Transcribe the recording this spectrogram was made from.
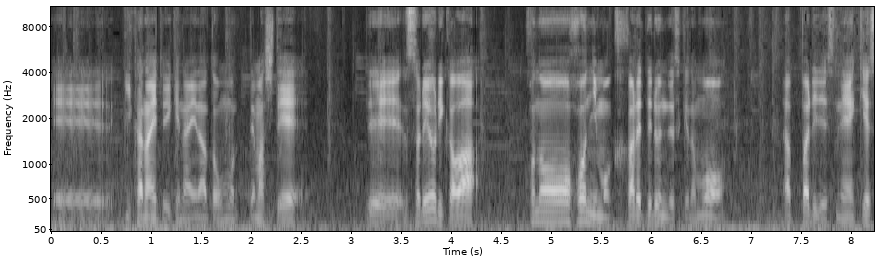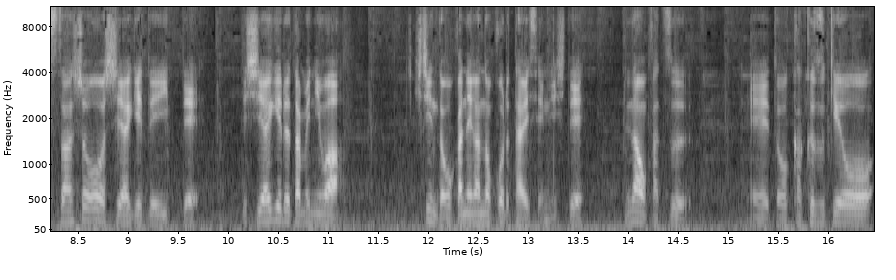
えー、かないといけないなと思ってましてでそれよりかはこの本にも書かれてるんですけどもやっぱりですね決算書を仕上げていってで仕上げるためにはきちんとお金が残る体制にしてでなおかつ、えーと、格付けを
